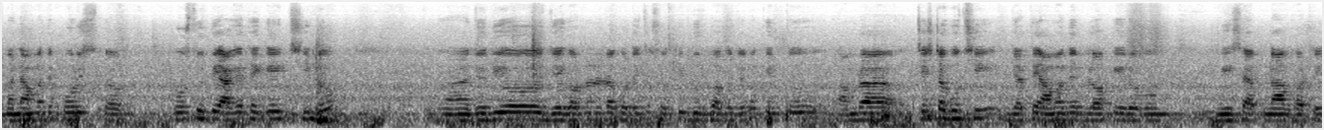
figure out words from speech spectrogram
মানে আমাদের পরিস- প্রস্তুতি আগে থেকেই ছিল। যদিও যে ঘটনাটা ঘটেছে সত্যি দুর্ভাগ্যজনক, কিন্তু আমরা চেষ্টা করছি যাতে আমাদের ব্লকে এরকম মিস না ঘটে।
